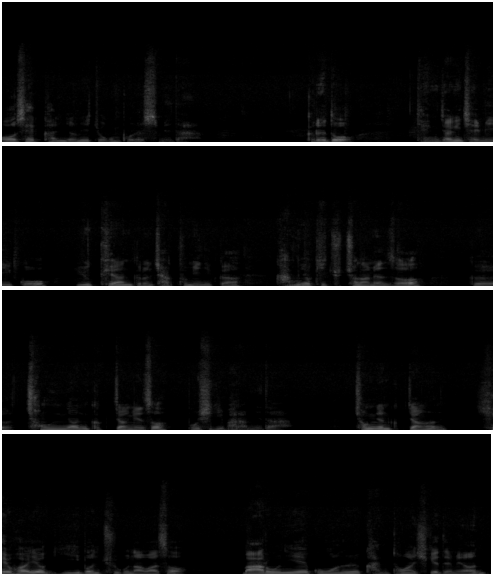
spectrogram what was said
어색한 점이 조금 보였습니다. 그래도 굉장히 재미있고 유쾌한 그런 작품이니까 강력히 추천하면서 그 청년 극장에서 보시기 바랍니다. 청년 극장은 해화역 2번 출구 나와서 마로니에 공원을 간통하시게 되면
